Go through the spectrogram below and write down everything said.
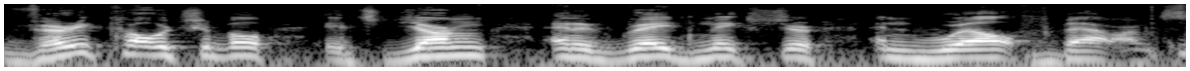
very coachable. It's young and a great mixture and well balanced.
